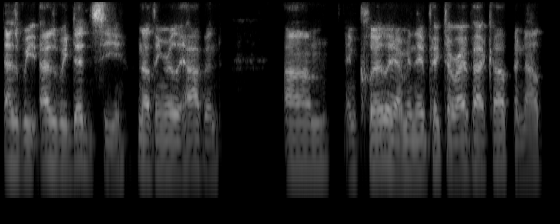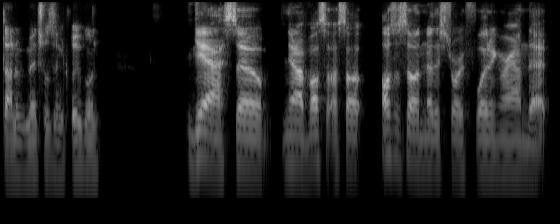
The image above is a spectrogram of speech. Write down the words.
as we as we did see. Nothing really happened, um, and clearly, I mean, they picked it right back up, and now Donovan Mitchell's in Cleveland. Yeah, so you know, I've also I saw also saw another story floating around that,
